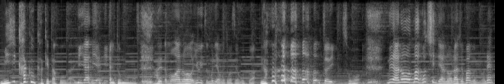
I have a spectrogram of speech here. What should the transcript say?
短くかけた方がいい。いやいやいや。いいと思いますけど、はい。もうあの唯一無二は持ってますよ僕は。本当に。そう。ねあのまあご自身であのラジオ番組もね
